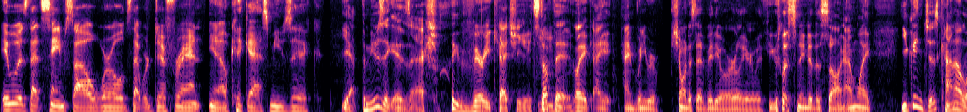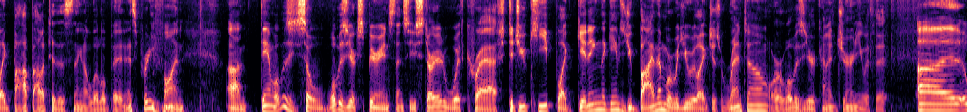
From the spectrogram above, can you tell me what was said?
it was that same style worlds that were different, you know, kick ass music. Yeah, the music is actually very catchy. It's stuff that mm-hmm. like I and when you were showing us that video earlier with you listening to the song, I'm like, you can just kind of like bop out to this thing a little bit, and it's pretty mm-hmm. fun. Um, Dan, what was so? What was your experience then? So you started with Crash. Did you keep like getting the games? Did you buy them, or would you like just rent them, or what was your kind of journey with it? Uh,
